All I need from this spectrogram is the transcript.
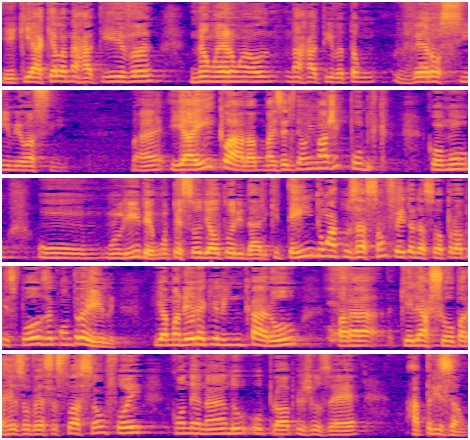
E que aquela narrativa não era uma narrativa tão verossímil assim. Né? E aí, claro, mas ele tem uma imagem pública, como um, um líder, uma pessoa de autoridade que tem uma acusação feita da sua própria esposa contra ele. E a maneira que ele encarou, para que ele achou para resolver essa situação, foi condenando o próprio José à prisão.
